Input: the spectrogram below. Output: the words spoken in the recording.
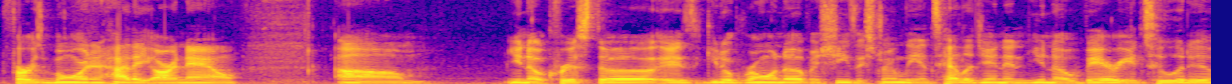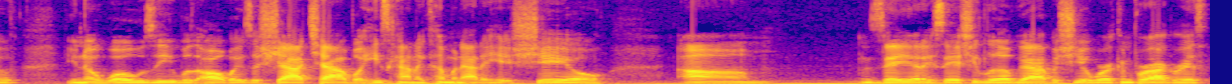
firstborn and how they are now. Um, you know, Krista is, you know, growing up and she's extremely intelligent and, you know, very intuitive. You know, Wozy was always a shy child, but he's kind of coming out of his shell. Um, Zaya, they said she loved God, but she a work in progress.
